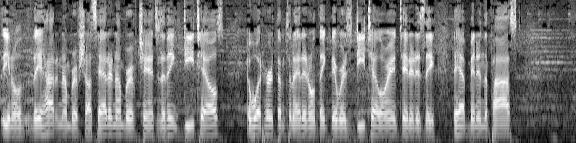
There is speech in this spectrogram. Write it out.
you know, they had a number of shots. They had a number of chances. I think details it would hurt them tonight. I don't think they were as detail orientated as they, they have been in the past.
